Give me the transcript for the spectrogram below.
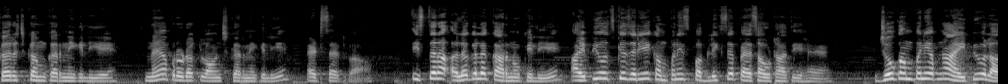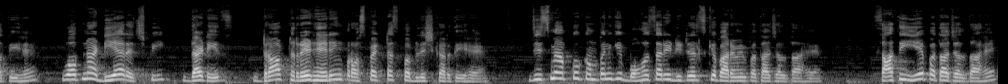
कर्ज कम करने के लिए, नया प्रोडक्ट लॉन्च करने के लिए एट्सेट्रा इस तरह अलग अलग कारणों के लिए आईपीओ के ज़रिए कंपनीज़ पब्लिक से पैसा उठाती है। जो कंपनी अपना आईपीओ लाती है, वो अपना D R H P that is draft red herring prospectus publish करती है, जिसमें आपको कंपनी की बहुत सारी डिटेल्स के बारे में पता चलता है। साथ ही ये पता चलता है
